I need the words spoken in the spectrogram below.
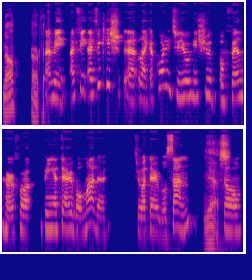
No, okay. I mean, I think I think he should, uh, like, according to you, he should offend her for being a terrible mother to a terrible son. Yes. So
